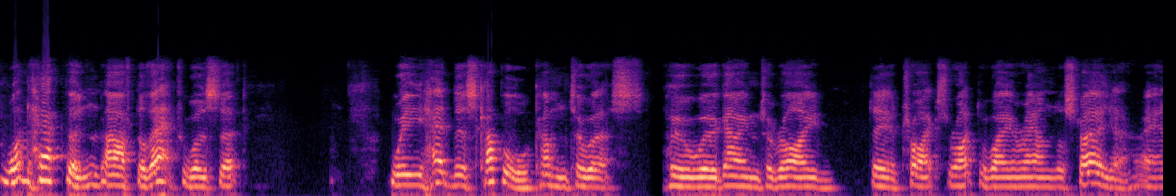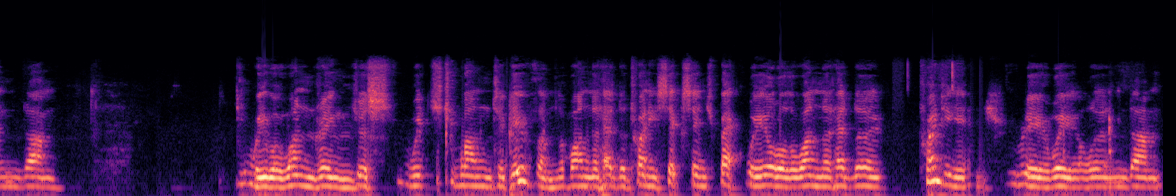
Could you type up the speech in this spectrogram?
What happened after that was that we had this couple come to us who were going to ride their trikes right the way around Australia and um, we were wondering just which one to give them, the one that had the 26 inch back wheel or the one that had the 20 inch rear wheel. And um,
